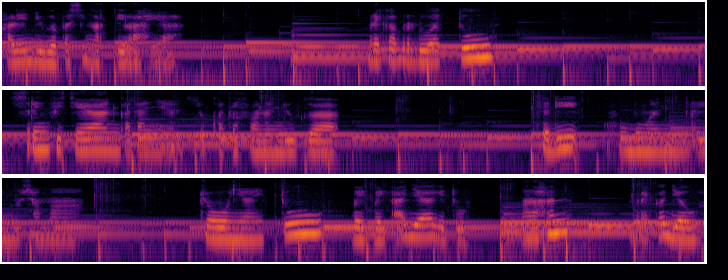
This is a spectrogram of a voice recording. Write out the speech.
Kalian juga pasti ngerti lah ya. Mereka berdua tuh sering vicean katanya, suka teleponan juga. Jadi hubungan Rindu sama cowoknya itu baik-baik aja gitu. Malahan mereka jauh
